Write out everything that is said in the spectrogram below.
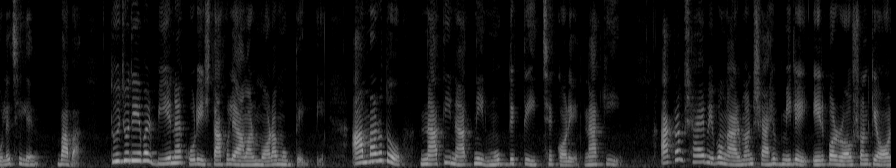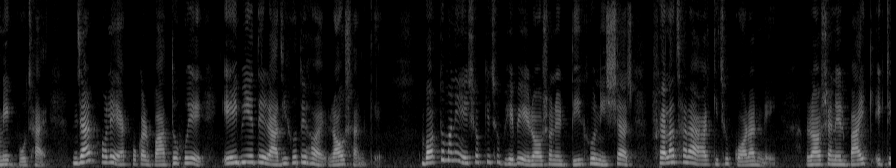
বলেছিলেন বাবা, তুই যদি এবার বিয়ে না করিস তাহলে আমার মরা মুখ দেখবি। আমারও তো নাতি নাতনির মুখ দেখতে ইচ্ছে করে, নাকি? আকরাম সাহেব এবং আরমান সাহেব মিলে এরপর রওশনকে অনেক বোঝায়, যার ফলে এক প্রকার বাধ্য হয়ে এই বিয়েতে রাজি হতে হয় রওশানকে। বর্তমানে এসব কিছু ভেবে রওশনের দীর্ঘ নিঃশ্বাস ফেলা ছাড়া আর কিছু করার নেই। রওশনের বাইক একটি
